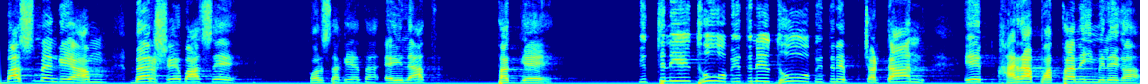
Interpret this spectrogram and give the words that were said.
बस में गया हम बैरशेबा से। कौन सा गया था? एलात तक गए। इतनी धूप इतनी धूप, इतने चट्टान, एक हरा पत्ता नहीं मिलेगा,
